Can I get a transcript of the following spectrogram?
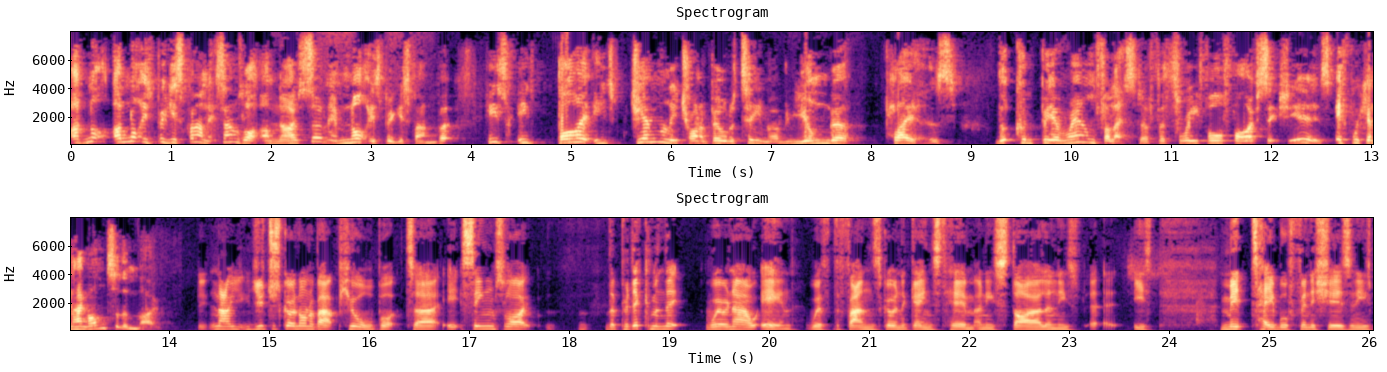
I'm not. I'm not his biggest fan. It sounds like I'm, no. I certainly am not his biggest fan. But he's he's by he's generally trying to build a team of younger players that could be around for Leicester for three, four, five, six years if we can hang on to them, though. Now you're just going on about Puel, but uh, it seems like the predicament that we're now in with the fans going against him and his style and his uh, his mid-table finishes and he's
